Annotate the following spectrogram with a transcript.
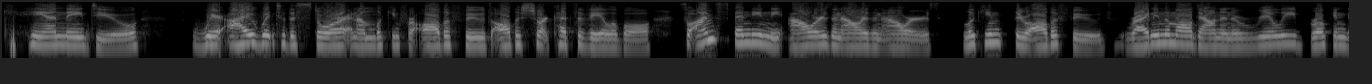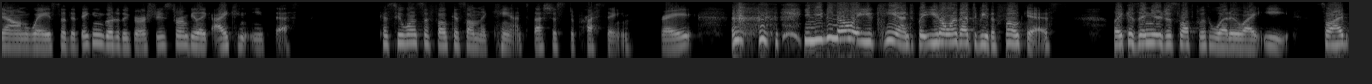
can they do where I went to the store and I'm looking for all the foods, all the shortcuts available. So I'm spending the hours and hours and hours looking through all the foods, writing them all down in a really broken down way so that they can go to the grocery store and be like, I can eat this. Because who wants to focus on the can't? That's just depressing, right? you need to know what you can't, but you don't want that to be the focus. Like, because then you're just left with what do I eat? So I,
